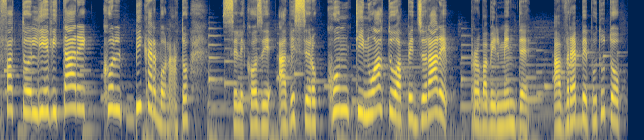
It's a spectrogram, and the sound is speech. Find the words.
fatto lievitare col bicarbonato. Se le cose avessero continuato a peggiorare, probabilmente avrebbe potuto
